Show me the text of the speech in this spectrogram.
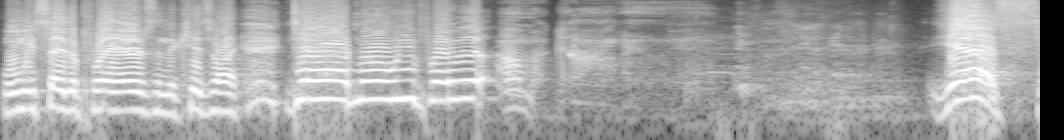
when we say the prayers and the kids are like, Dad, Mom, will you pray with us? Oh, my God. Yes.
